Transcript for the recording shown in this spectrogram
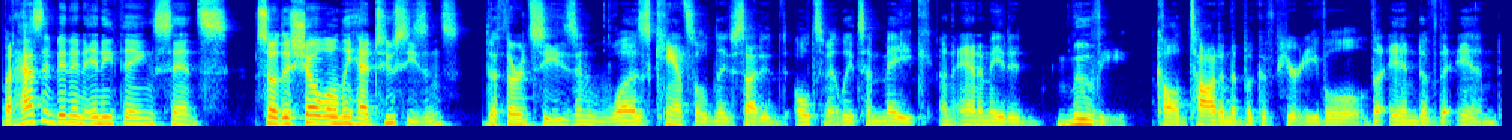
but hasn't been in anything since. So this show only had two seasons. The third season was canceled. And they decided ultimately to make an animated movie called Todd and the Book of Pure Evil: The End of the End.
